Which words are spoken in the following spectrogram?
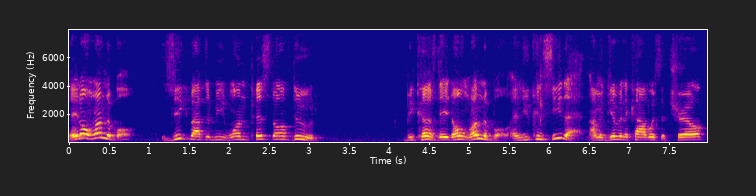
they don't run the ball. Zeke about to be one pissed off dude because they don't run the ball. And you can see that. I mean, giving the Cowboys a trail,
